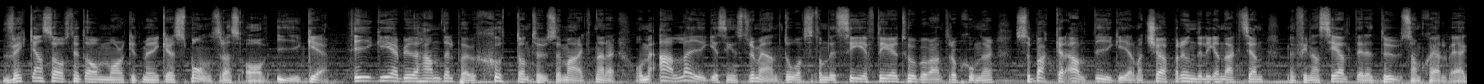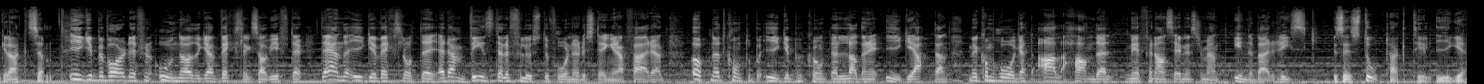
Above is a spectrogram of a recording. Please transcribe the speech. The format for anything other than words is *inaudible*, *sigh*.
Veckans avsnitt av Market Maker sponsras av IG. IG erbjuder handel på över 17 000 marknader och med alla IGs instrument, oavsett om det är CFD, turbovaranter och optioner, så backar alltid IG genom att köpa den underliggande aktien, men finansiellt är det du som själv äger aktien. IG bevarar dig från onödiga växlingsavgifter. Det enda IG växlar åt dig är den vinst eller förlust du får när du stänger affären. Öppna ett konto på IG.com eller ladda ner IG-appen. Men kom ihåg att all handel med finansiella instrument innebär risk. Vi säger stort tack till IG.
